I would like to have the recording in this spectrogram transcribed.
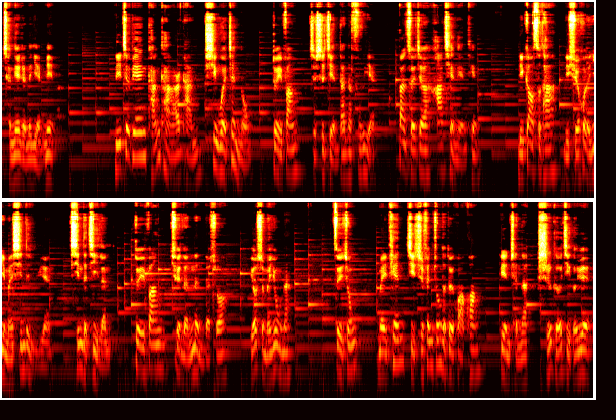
成年人的颜面。你这边侃侃而谈，兴味正浓，对方。只是简单的敷衍，伴随着哈欠连天。你告诉他你学会了一门新的语言、新的技能，对方却冷冷地说：“有什么用呢？”最终，每天几十分钟的对话框变成了时隔几个月，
